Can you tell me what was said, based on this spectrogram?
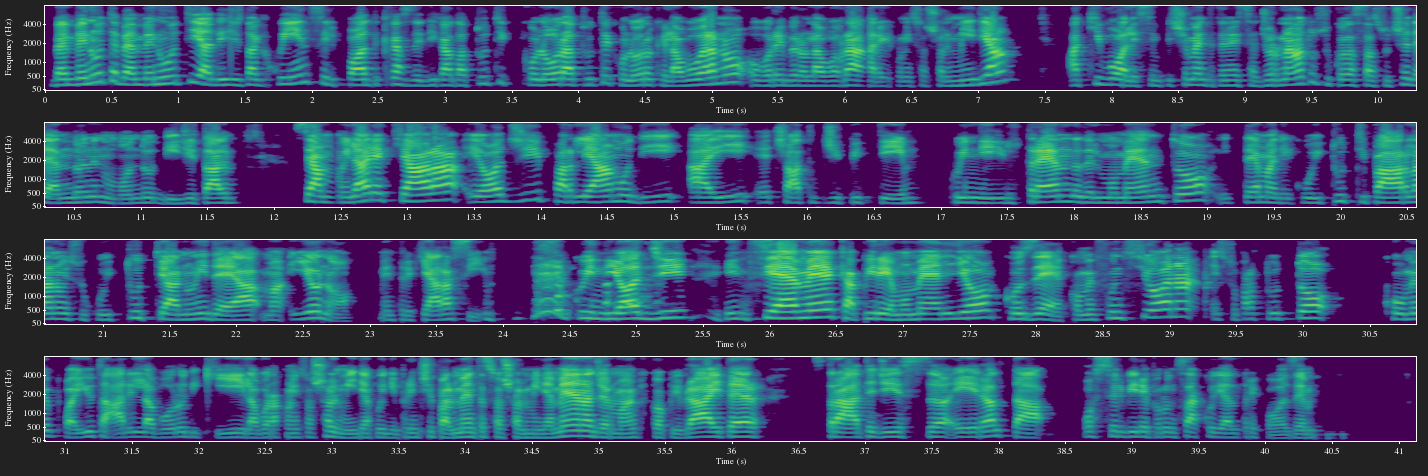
Benvenute e benvenuti a Digital Queens, il podcast dedicato a tutti coloro, a tutte coloro che lavorano o vorrebbero lavorare con i social media, a chi vuole semplicemente tenersi aggiornato su cosa sta succedendo nel mondo digital. Siamo Ilaria e Chiara e oggi parliamo di AI e chat GPT, quindi il trend del momento, il tema di cui tutti parlano e su cui tutti hanno un'idea, ma io no mentre Chiara sì. Quindi oggi insieme capiremo meglio cos'è, come funziona e soprattutto come può aiutare il lavoro di chi lavora con i social media, quindi principalmente social media manager, ma anche copywriter, strategist e in realtà può servire per un sacco di altre cose.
